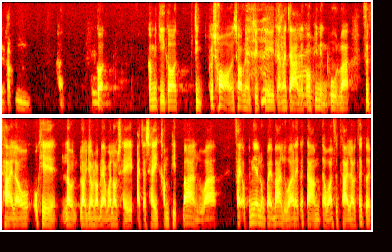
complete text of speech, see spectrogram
นะครับ อืมก็ก็เมื่อกี้ก็จริงก็ชอบชอบแนวคิดที่ทั้งอาจารย์แล้วก็พี่หนึ่งพูดว่าสุดท้ายแล้วโอเค เราเรายอมรับแหละว่าเราใช้อาจจะใช้คำผิดบ้างหรือว่าใส่อ p i เนียนลงไปบ้างหรือว่าอะไรก็ตาม แต่ว่าสุดท้ายแล้วถ้าเกิด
